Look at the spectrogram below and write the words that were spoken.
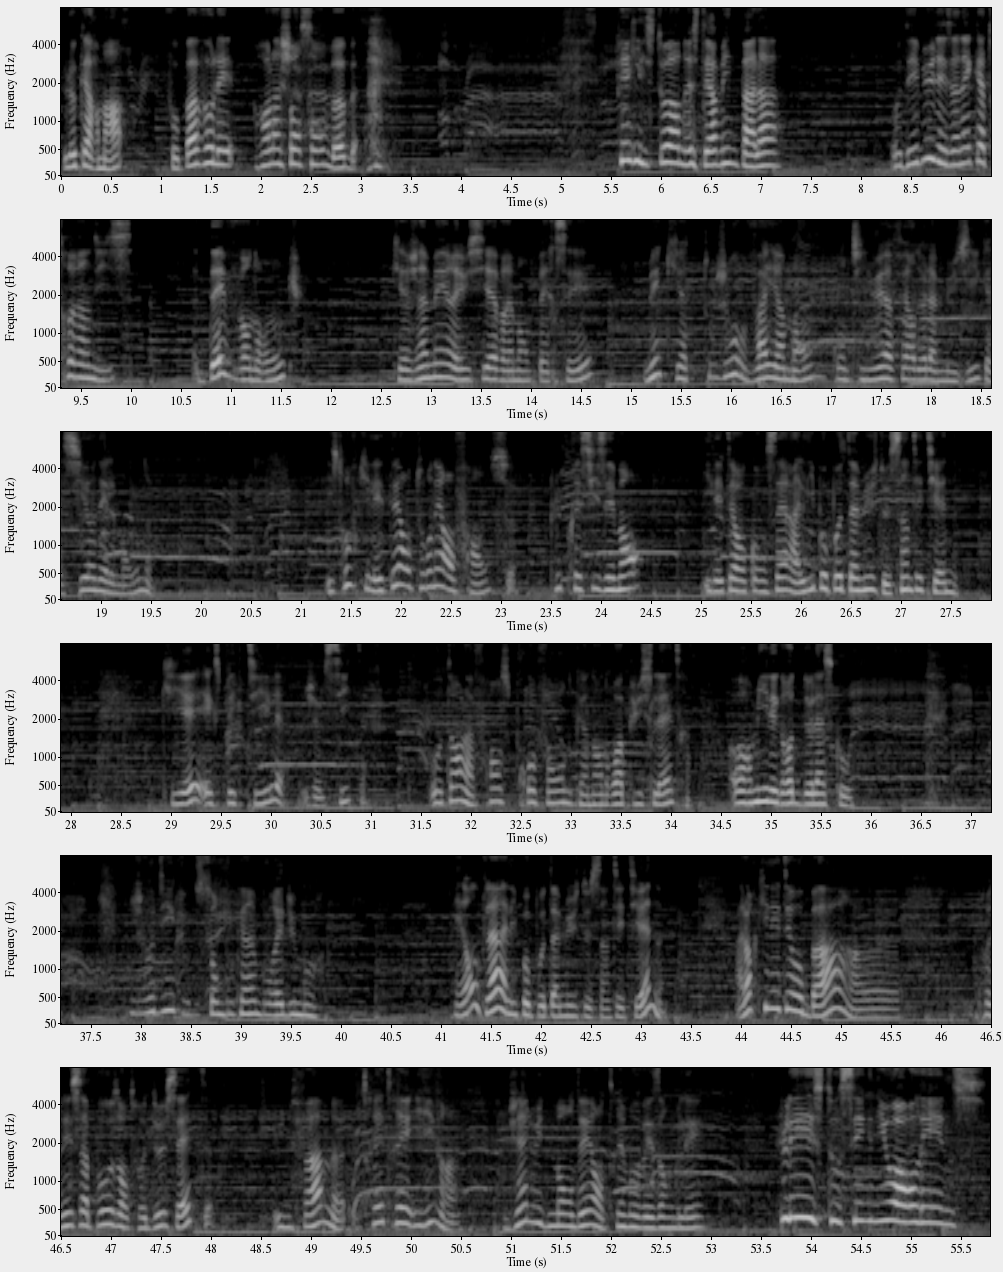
le karma, faut pas voler, rends la chanson Bob. Mais l'histoire ne se termine pas là. Au début des années 90, Dave Van Ronk, qui a jamais réussi à vraiment percer, mais qui a toujours vaillamment continué à faire de la musique, à sillonner le monde. Il se trouve qu'il était en tournée en France, plus précisément, il était en concert à l'Hippopotamus de Saint-Étienne, qui est, explique-t-il, je le cite, autant la France profonde qu'un endroit puisse l'être, hormis les grottes de Lascaux. Je vous dis que son bouquin bourré d'humour. Et donc là, l'hippopotamus de Saint-Étienne, alors qu'il était au bar, euh, prenait sa pause entre deux sets, une femme très très ivre vient lui demander en très mauvais anglais Please to sing New Orleans.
